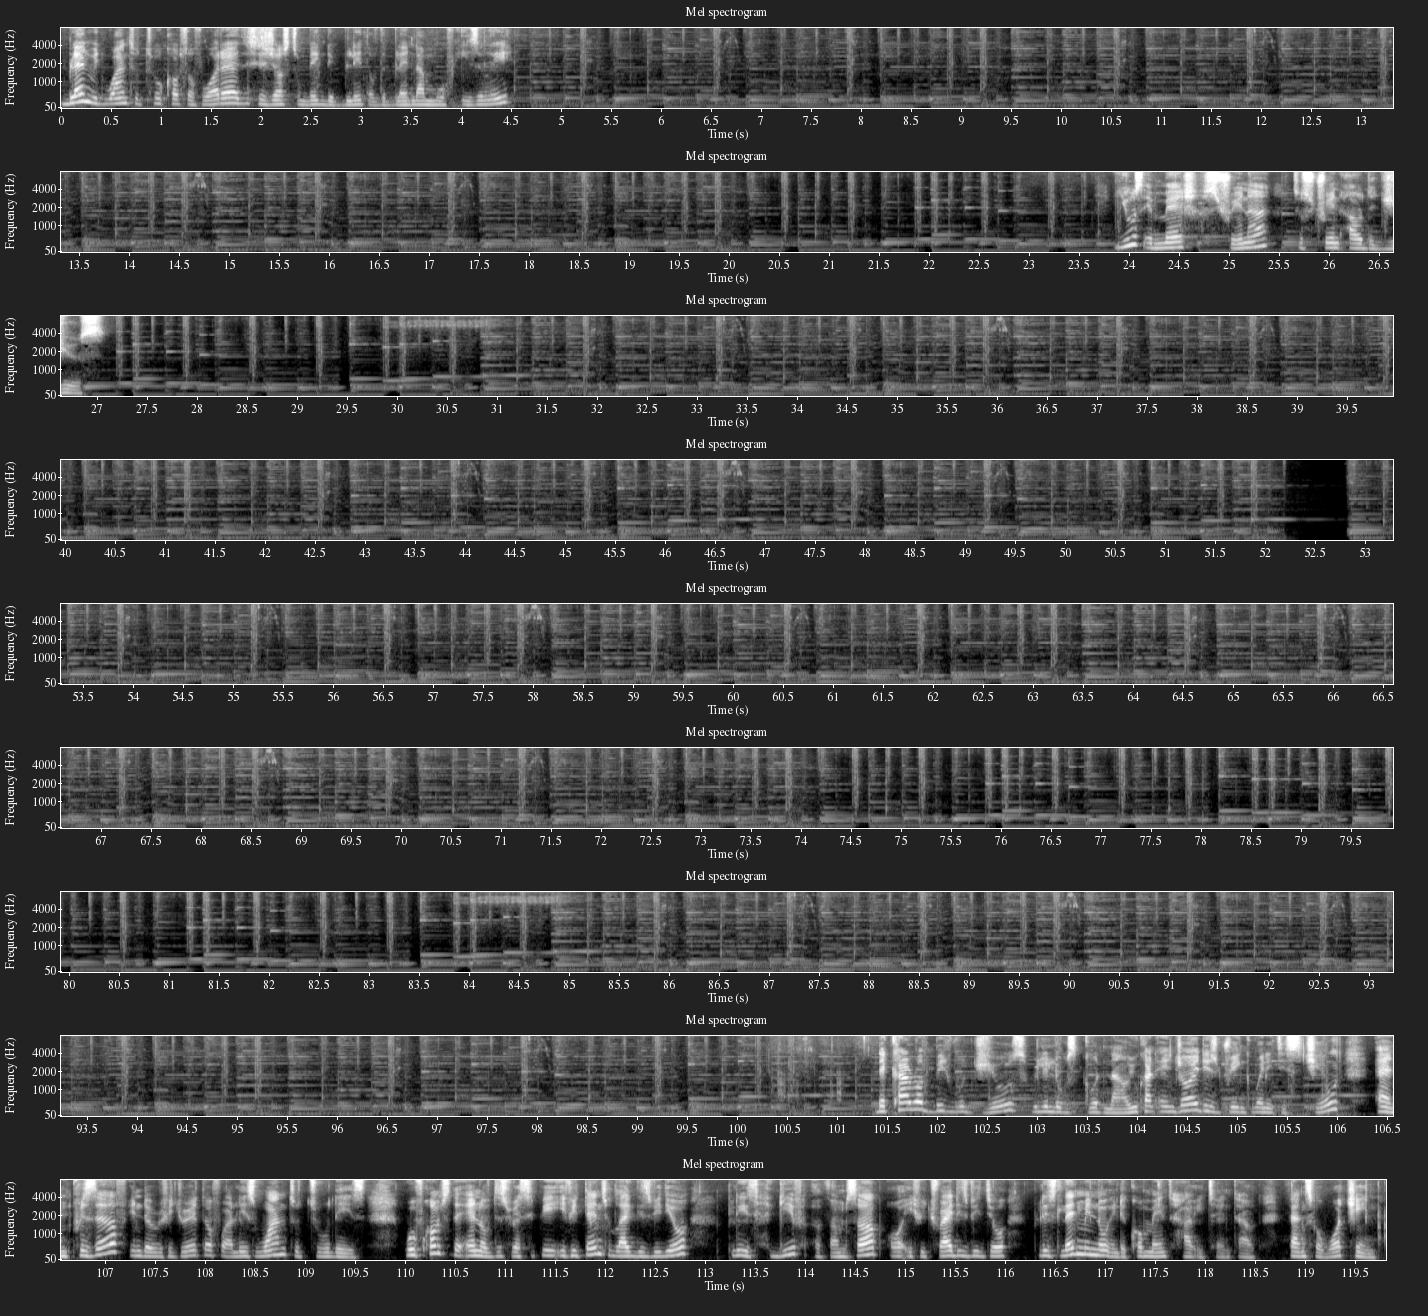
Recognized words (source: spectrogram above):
Blend with 1 to 2 cups of water. This is just to make the blade of the blender move easily. Use a mesh strainer to strain out the juice. The carrot beetroot juice really looks good now. You can enjoy this drink when it is chilled and preserve in the refrigerator for at least one to two days. We've come to the end of this recipe. If you tend to like this video, please give a thumbs up or if you try this video, please let me know in the comments how it turned out. Thanks for watching.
